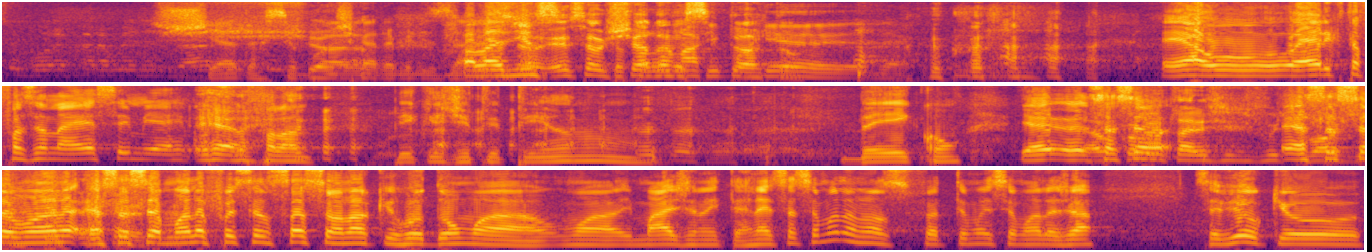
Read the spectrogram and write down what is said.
cebola caramelizada. Cheddar, cebola caramelizada. Falar Esse, nisso, é- esse é o Tô Cheddar assim porque, É, o Eric tá fazendo a SMR É. tá falando. Picles de pepino, bacon. E aí, É essa, o sema- essa semana, essa semana foi sensacional que rodou uma, uma imagem na internet. Essa semana não, foi tem uma semana já. Você viu que o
